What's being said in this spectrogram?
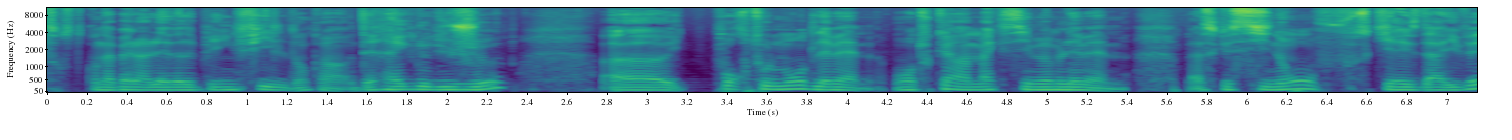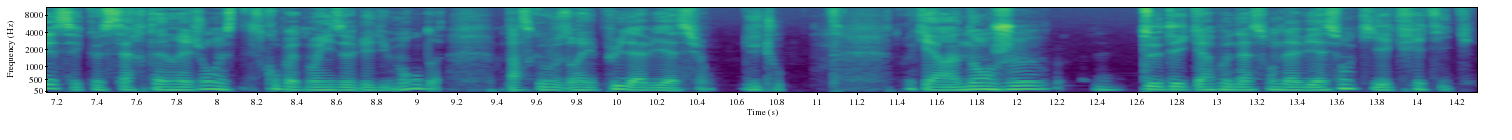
ce qu'on appelle un level playing field, donc des règles du jeu euh, pour tout le monde les mêmes, ou en tout cas un maximum les mêmes. Parce que sinon, ce qui risque d'arriver, c'est que certaines régions restent complètement isolées du monde parce que vous aurez plus d'aviation du tout. Donc il y a un enjeu de décarbonation de l'aviation qui est critique.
